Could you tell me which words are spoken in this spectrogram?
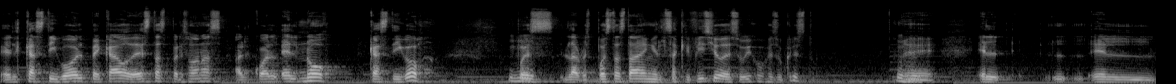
él castigó el pecado de estas personas al cual él no castigó? Pues la respuesta está en el sacrificio de su Hijo Jesucristo. Eh, el- el-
